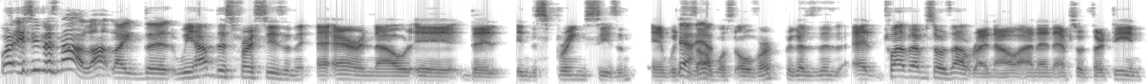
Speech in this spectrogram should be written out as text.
Well, you see, there's not a lot like the. We have this first season airing now, uh, the in the spring season, uh, which Yeah, is yeah. almost over because there's uh, 12 episodes out right now, and then episode 13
